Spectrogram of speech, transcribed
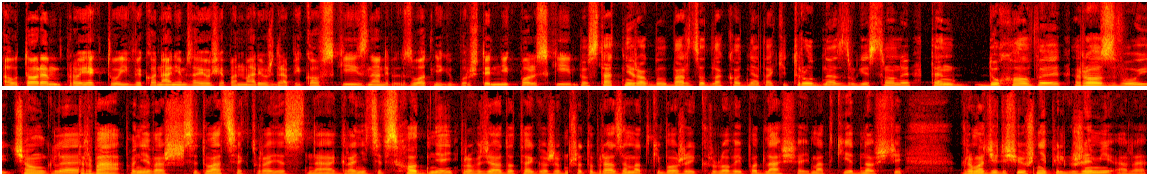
Autorem projektu i wykonaniem zajął się pan Mariusz Drapikowski, znany złotnik i bursztynnik polski. Ostatni rok był bardzo dla Kodnia taki trudny, a z drugiej strony ten duchowy rozwój ciągle trwa, ponieważ sytuacja, która jest na granicy wschodniej, prowadziła do tego, że przed obrazem Matki Bożej Królowej Podlasia i Matki Jedności gromadzili się już nie pielgrzymi, ale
